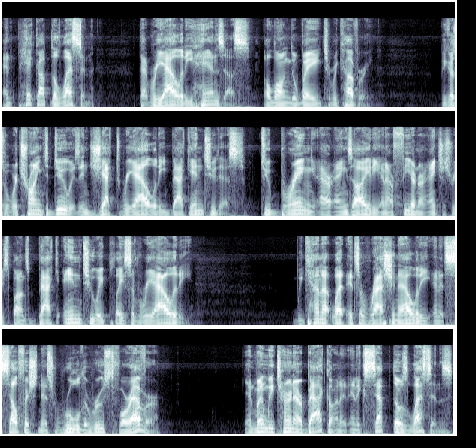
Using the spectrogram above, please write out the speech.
and pick up the lesson that reality hands us along the way to recovery because what we're trying to do is inject reality back into this to bring our anxiety and our fear and our anxious response back into a place of reality. We cannot let its irrationality and its selfishness rule the roost forever. And when we turn our back on it and accept those lessons,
